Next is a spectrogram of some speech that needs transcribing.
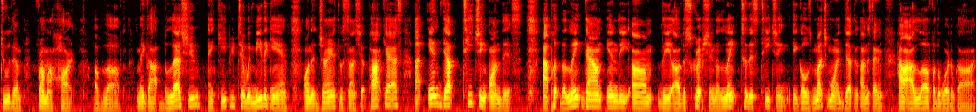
do them from a heart of love. May God bless you and keep you till we meet again on the Journey Through Sonship podcast. An in-depth teaching on this. I put the link down in the um the uh, description. The link to this teaching. It goes much more in depth in understanding how our love for the Word of God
